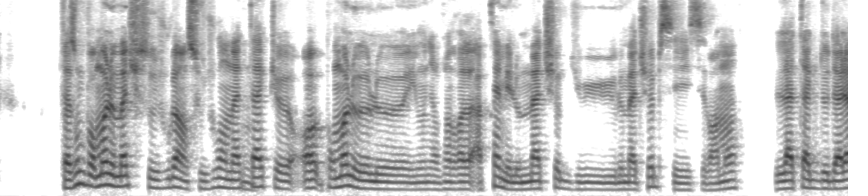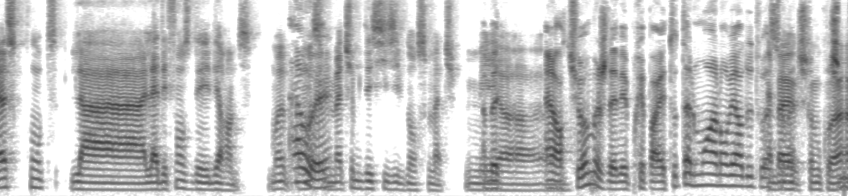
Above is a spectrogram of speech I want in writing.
De toute façon, pour moi, le match se joue là, hein, se joue en hmm. attaque. Euh, pour moi, le, et on y reviendra après, mais le match-up du, le match-up, c'est, c'est vraiment l'attaque de Dallas contre la, la défense des, des Rams. Moi, Ah moi, c'est le match-up décisif dans ce match. Mais Ah bah, euh, Alors, tu vois, moi, je l'avais préparé totalement à l'envers de toi, Ah ce bah, match. comme quoi.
